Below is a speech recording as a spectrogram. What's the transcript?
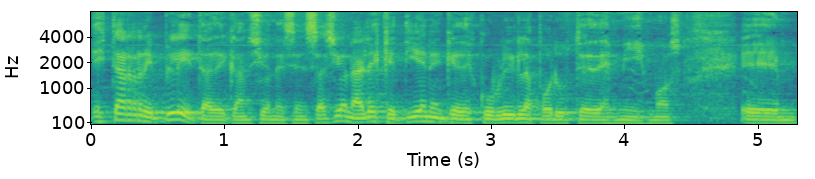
está repleta de canciones sensacionales que tienen que descubrirlas por ustedes mismos. Eh,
